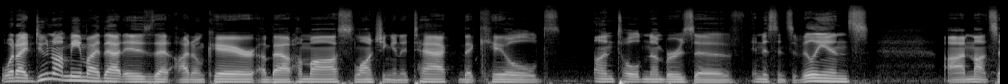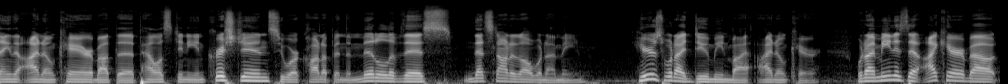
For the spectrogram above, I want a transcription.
What I do not mean by that is that I don't care about Hamas launching an attack that killed untold numbers of innocent civilians. I'm not saying that I don't care about the Palestinian Christians who are caught up in the middle of this. That's not at all what I mean. Here's what I do mean by I don't care. What I mean is that I care about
